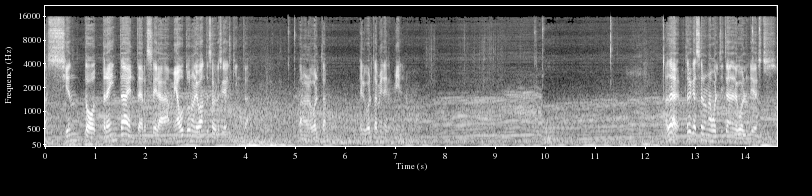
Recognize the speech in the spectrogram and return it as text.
A 130 en tercera. A mi auto no levanta esa velocidad en quinta. Bueno, el gol, el gol también es 1000. A ver, tener que hacer una vueltita en el gol un día de estos.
